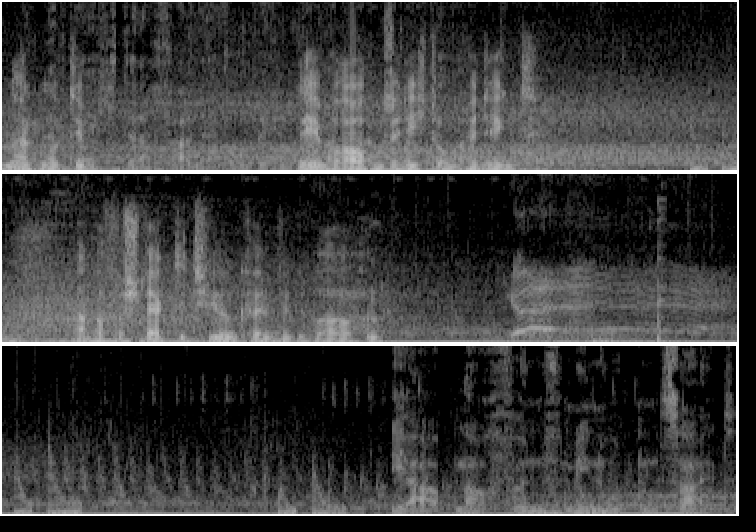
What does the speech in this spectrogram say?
Na gut, den, den brauchen wir nicht unbedingt. Aber verstärkte Türen können wir gebrauchen. Ihr habt noch fünf Minuten Zeit.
